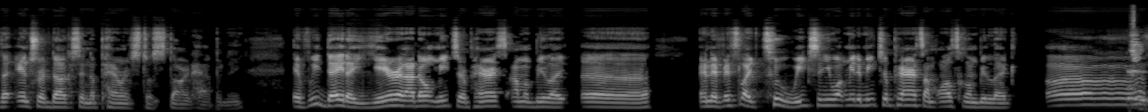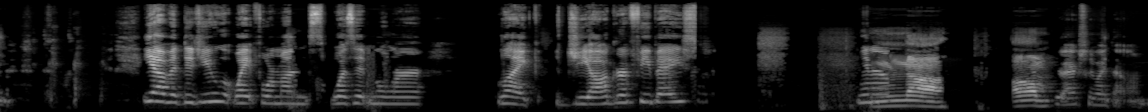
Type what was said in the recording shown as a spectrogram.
the introduction to parents to start happening. If we date a year and I don't meet your parents, I'm gonna be like, uh. And if it's like two weeks and you want me to meet your parents, I'm also gonna be like, uh. yeah, but did you wait four months? Was it more like geography based? You know, Nah. Um, you actually wait that long.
